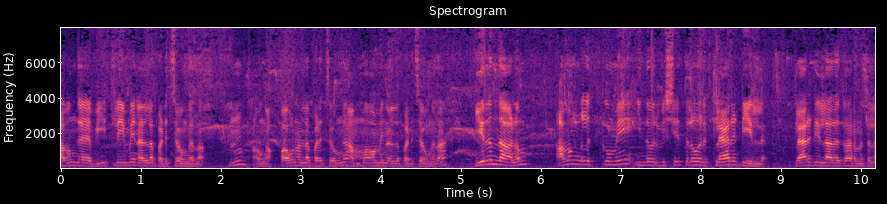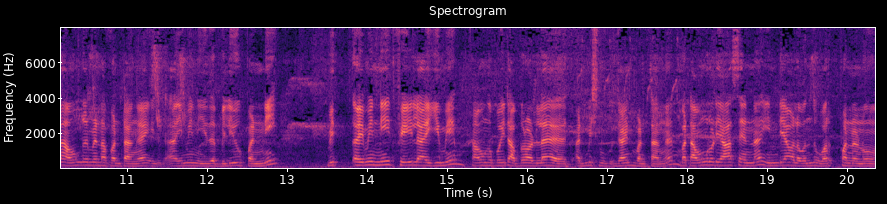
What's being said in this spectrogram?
அவங்க வீட்லேயுமே நல்லா படித்தவங்க தான். அவங்க அப்பாவும் நல்லா படித்தவங்க அம்மாவுமே நல்லா படித்தவங்க தான். இருந்தாலும் அவங்களுக்குமே இந்த ஒரு விஷயத்தில் ஒரு கிளாரிட்டி இல்லை. கிளாரிட்டி இல்லாத காரணத்தில் அவங்களுமே என்ன பண்ணிட்டாங்க? ஐ மீன் இதை பிலீவ் பண்ணி with I mean NEET fail ஆகியுமே அவங்க போயிட்டு அப்ராடில் அட்மிஷன் ஜாயின் பண்ணிட்டாங்க. பட் அவங்களுடைய ஆசை என்ன? இந்தியாவில் வந்து ஒர்க் பண்ணணும்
